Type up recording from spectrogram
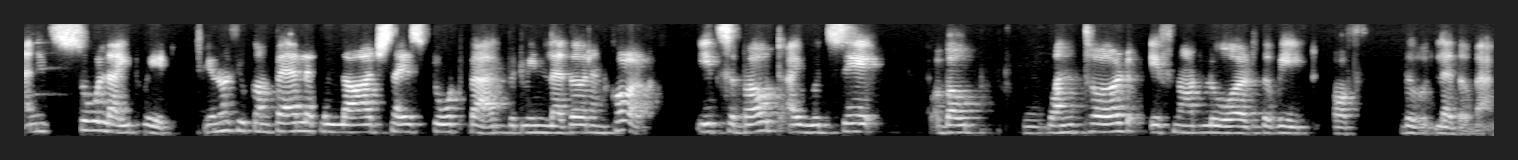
and it's so lightweight you know if you compare like a large size tote bag between leather and cork it's about i would say about one third if not lower the weight of the leather bag,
